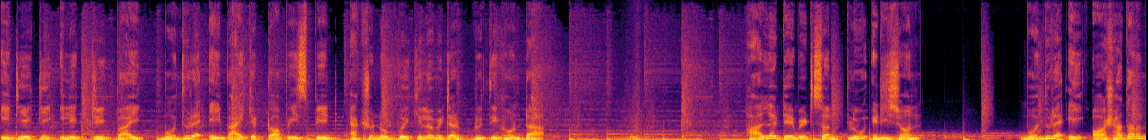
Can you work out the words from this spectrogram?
এটি একটি ইলেকট্রিক বাইক। বন্ধুরা, এই বাইকের টপ স্পিড একশো নব্বই কিলোমিটার প্রতি ঘণ্টা। হার্লে ডেভিডসন ব্লু এডিশন বন্ধুরা, এই অসাধারণ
